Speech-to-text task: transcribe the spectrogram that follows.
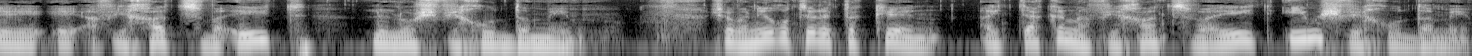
אה, אה, הפיכה צבאית ללא שפיכות דמים. עכשיו, אני רוצה לתקן, הייתה כאן הפיכה צבאית עם שפיכות דמים.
